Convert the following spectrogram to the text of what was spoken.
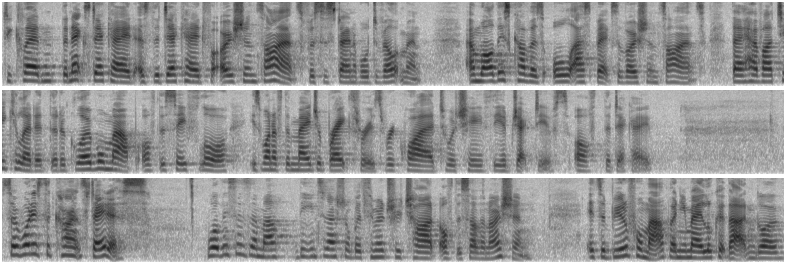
declared the next decade as the decade for ocean science for sustainable development. And while this covers all aspects of ocean science, they have articulated that a global map of the seafloor is one of the major breakthroughs required to achieve the objectives of the decade. So what is the current status? Well, this is a map, the International Bathymetry Chart of the Southern Ocean. It's a beautiful map, and you may look at that and go,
